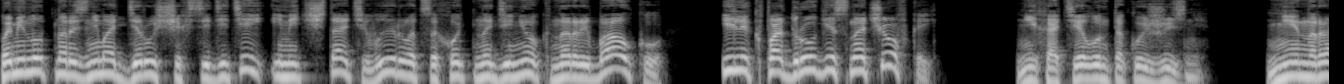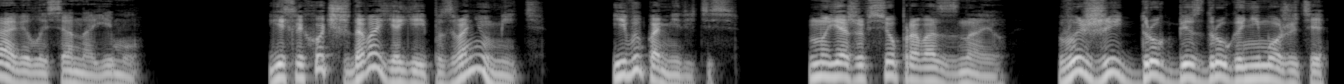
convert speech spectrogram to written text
поминутно разнимать дерущихся детей и мечтать вырваться хоть на денек на рыбалку или к подруге с ночевкой. Не хотел он такой жизни. Не нравилась она ему. Если хочешь, давай я ей позвоню, Мить, и вы помиритесь. Но я же все про вас знаю. Вы жить друг без друга не можете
